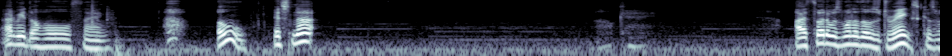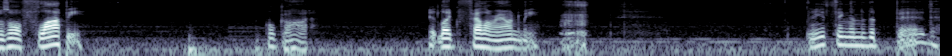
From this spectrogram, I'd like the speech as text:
I'd read the whole thing. oh, it's not... Okay. I thought it was one of those drinks because it was all floppy. Oh, God. It, like, fell around me. Anything under the bed?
